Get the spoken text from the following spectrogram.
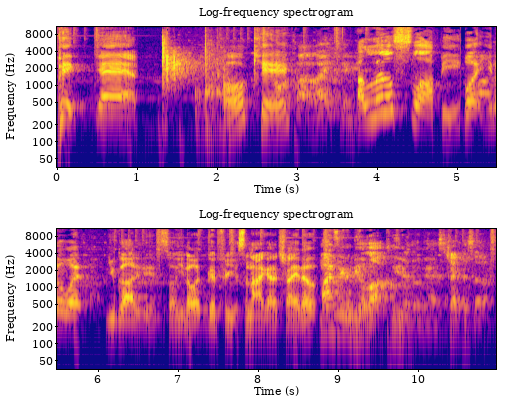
pig, yeah. Okay. A little sloppy, but you know what? You got it in. So you know what? Good for you. So now I gotta try it out. Mine's gonna be a lot cleaner though, guys. Check this out.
